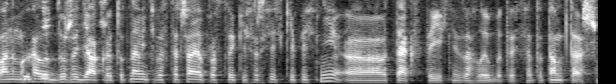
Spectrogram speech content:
Пане Михайло, дуже дякую. Тут навіть вистачає просто якісь російські пісні, е, тексти їхні заглибитися, то там теж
